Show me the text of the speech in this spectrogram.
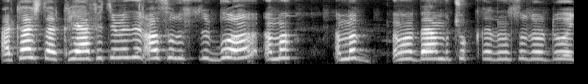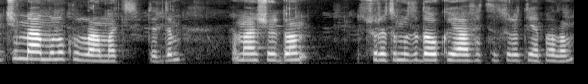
Arkadaşlar kıyafetimizin asıl üstü bu ama ama ama ben bu çok kadınsı durduğu için ben bunu kullanmak istedim. Hemen şuradan suratımızı da o kıyafetin suratı yapalım.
